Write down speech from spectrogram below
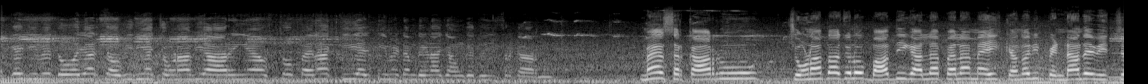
ਅੱਗੇ ਜਿਵੇਂ 2024 ਦੀਆਂ ਚੋਣਾਂ ਵੀ ਆ ਰਹੀਆਂ ਉਸ ਤੋਂ ਪਹਿਲਾਂ ਕੀ ਅਲਟੀਮੇਟਮ ਦੇਣਾ ਚਾਹੋਗੇ ਤੁਸੀਂ ਸਰਕਾਰ ਨੂੰ? ਮੈਂ ਸਰਕਾਰ ਨੂੰ ਚੋਣਾਂ ਤਾਂ ਚਲੋ ਬਾਅਦ ਦੀ ਗੱਲ ਹੈ ਪਹਿਲਾਂ ਮੈਂ ਇਹੀ ਕਹਿੰਦਾ ਵੀ ਪਿੰਡਾਂ ਦੇ ਵਿੱਚ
